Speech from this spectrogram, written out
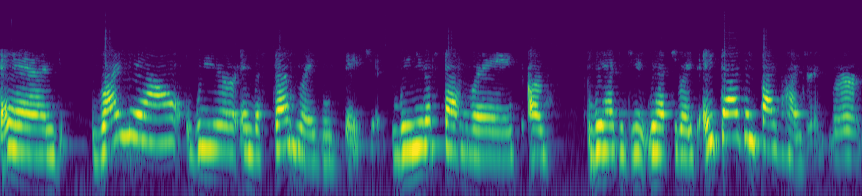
And right now we're in the fundraising stages. We need a fundraise. Our we have to do we have to raise eight thousand five hundred. We're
